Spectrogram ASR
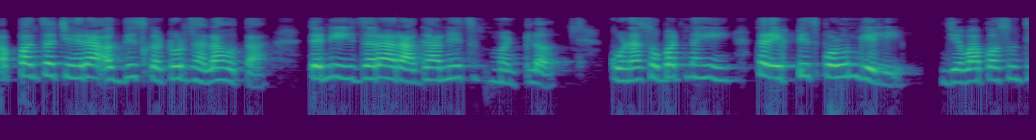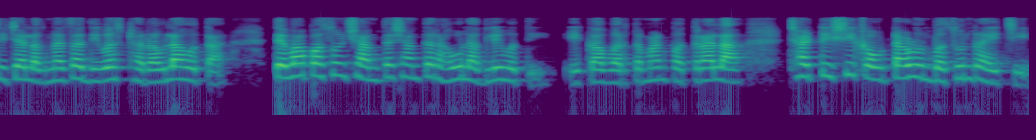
अप्पांचा चेहरा अगदीच कठोर झाला होता. त्यांनी जरा रागानेच म्हटलं कोणासोबत नाही तर एकटीच पळून गेली. जेव्हापासून तिच्या लग्नाचा दिवस ठरवला होता तेव्हापासून शांत शांत राहू लागली होती. एका वर्तमानपत्राला छाटीशी कवटाळून बसून राहायची.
